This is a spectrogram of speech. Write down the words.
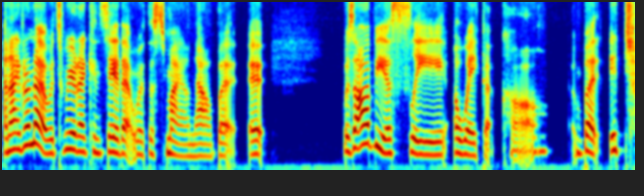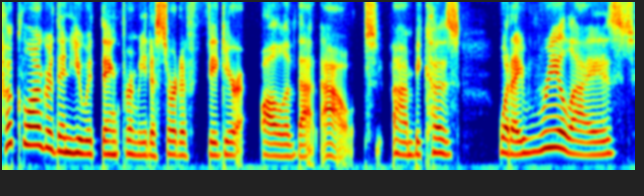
And I don't know, it's weird I can say that with a smile now, but it was obviously a wake up call. But it took longer than you would think for me to sort of figure all of that out. Um, because what I realized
